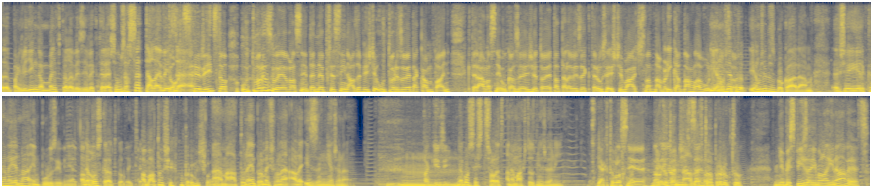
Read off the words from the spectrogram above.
eh, pak vidím kampaň v televizi, ve které jsou zase To televize. chci říct, to utvrzuje vlastně ten nepřesný název, ještě utvrzuje ta kampaň, která vlastně ukazuje, že to je ta televize, kterou se ještě máš snad navlíkat na hlavu. Jenomže, jenomže předpokládám, že Jirka nejedná impulzivně, Ano. nebo zkratkovitě. A má to všechno promyšlené. A má to nejen promyšlené, ale i změřené. Tak Jiří, Nebo jsi střelec a nemáš to změřený. Jak to vlastně je? Jako nám ten název čistého. toho produktu. Mě by spíš zajímala jiná věc.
